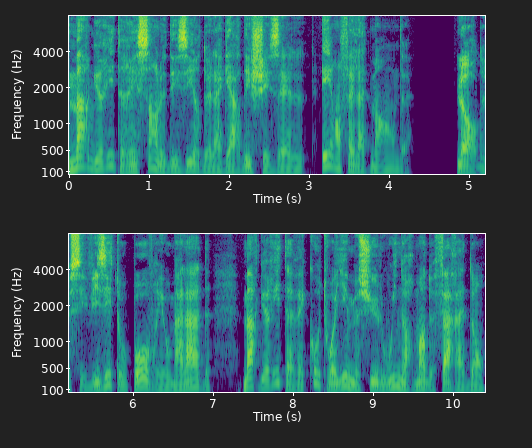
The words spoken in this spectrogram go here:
Marguerite ressent le désir de la garder chez elle et en fait la demande. Lors de ses visites aux pauvres et aux malades, Marguerite avait côtoyé M. Louis Normand de Faradon,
